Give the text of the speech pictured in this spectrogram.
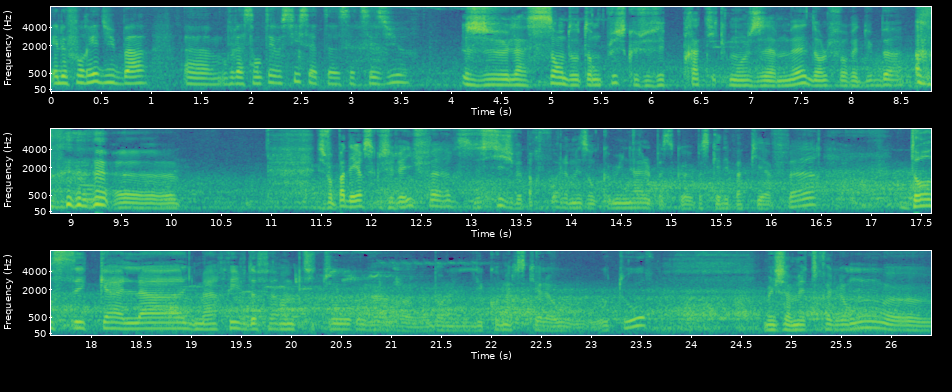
et le Forêt du Bas. Euh, vous la sentez aussi, cette, cette césure? Je la sens d'autant plus que je vais pratiquement jamais dans le forêt du Bas. euh, je ne vois pas d'ailleurs ce que j'irai y faire. Si, je vais parfois à la maison communale parce qu'il parce qu'il y a des papiers à faire. Dans ces cas-là, il m'arrive de faire un petit tour euh, dans les commerces qu'il y a là autour. Mais jamais très long. Euh,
